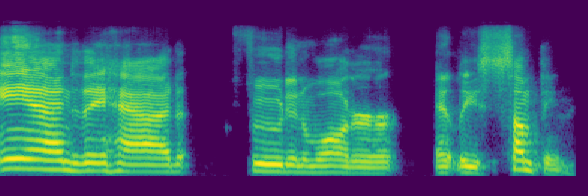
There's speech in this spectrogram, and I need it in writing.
And they had food and water, at least something.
